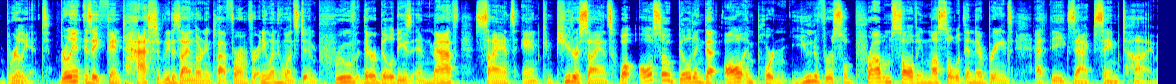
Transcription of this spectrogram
Brilliant. Brilliant is a fantastically designed learning platform for anyone who wants to improve their abilities in math, science, and computer science while also building that all important universal problem solving muscle within their brains at the exact same time.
